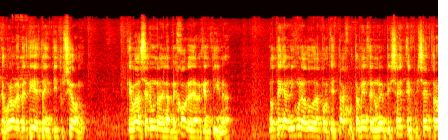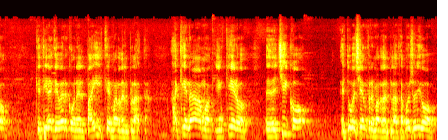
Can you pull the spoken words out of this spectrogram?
les vuelvo a repetir, esta institución, que va a ser una de las mejores de Argentina, no tengan ninguna duda porque está justamente en un epicentro que tiene que ver con el país que es Mar del Plata. A quien amo, a quien quiero desde chico, estuve siempre en Mar del Plata. Por eso digo,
